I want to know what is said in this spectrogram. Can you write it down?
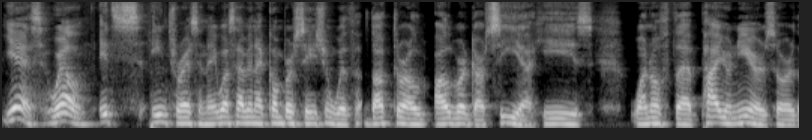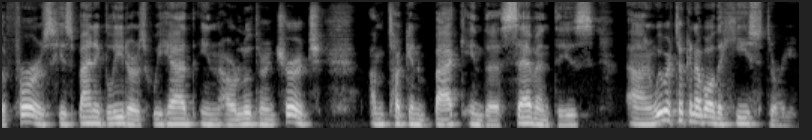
Yes, well, it's interesting. I was having a conversation with Dr. Albert Garcia. He is one of the pioneers or the first Hispanic leaders we had in our Lutheran church. I'm talking back in the 70s. And we were talking about the history.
